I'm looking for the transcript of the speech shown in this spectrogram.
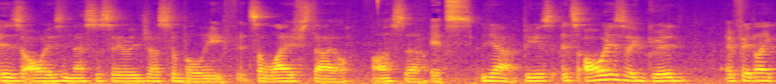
is always necessarily just a belief. It's a lifestyle also. It's Yeah, because it's always a good if it like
